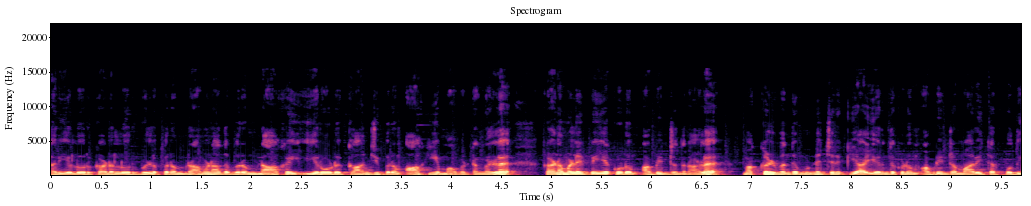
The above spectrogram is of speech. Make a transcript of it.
அரியலூர் கடலூர் விழுப்புரம் ராமநாதபுரம் ராமநாதபுரம் நாகை ஈரோடு காஞ்சிபுரம் ஆகிய மாவட்டங்களில் கனமழை பெய்யக்கூடும் அப்படின்றதுனால மக்கள் வந்து முன்னெச்சரிக்கையாக இருந்துக்கணும் அப்படின்ற மாதிரி தற்போது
